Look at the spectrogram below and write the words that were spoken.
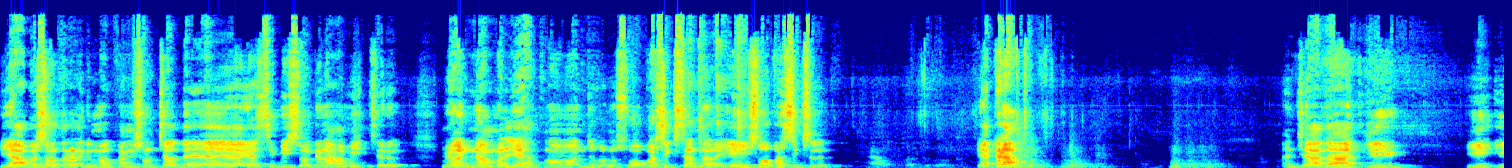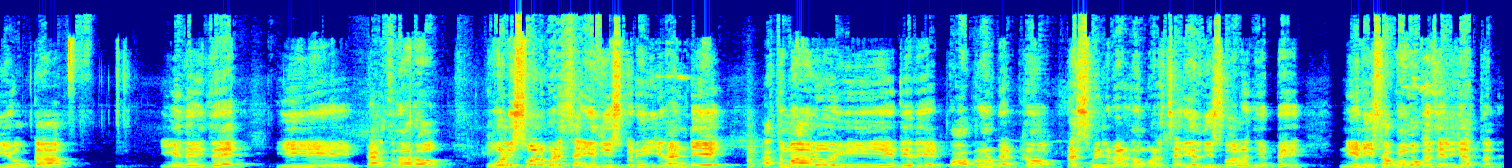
యాభై సంవత్సరాలకి మాకు పెన్షన్ వచ్చేదే ఎస్సీబీసీ వాళ్ళకి హామీ ఇచ్చారు. మేము అన్ని అమలు చేస్తున్నాం అని చెప్పారు సూపర్ సిక్స్ అంటారు ఏ సూపర్ సిక్స్లు ఎక్కడ? చేత ఈ ఈ ఈ యొక్క ఏదైతే ఈ పెడుతున్నారో పోలీసు వాళ్ళు కూడా చర్య తీసుకుని ఇలాంటి అతమాలు ఈ ఏంటిది ప్రోగ్రాం పెట్టడం ప్రెస్ మీట్లు పెట్టడం కూడా చర్యలు తీసుకోవాలని చెప్పి నేను ఈ సభ ఒక తెలియజేస్తాను.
